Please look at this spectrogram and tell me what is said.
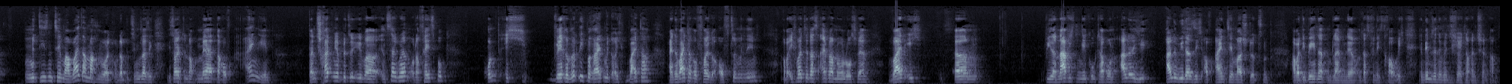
mit diesem Thema weitermachen wollt oder beziehungsweise ich sollte noch mehr darauf eingehen, dann schreibt mir bitte über Instagram oder Facebook und ich wäre wirklich bereit, mit euch weiter eine weitere Folge aufzunehmen. Aber ich wollte das einfach nur loswerden, weil ich ähm, wieder Nachrichten geguckt habe und alle, alle wieder sich auf ein Thema stürzen. Aber die Behinderten bleiben leer und das finde ich traurig. In dem Sinne wünsche ich euch noch einen schönen Abend.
